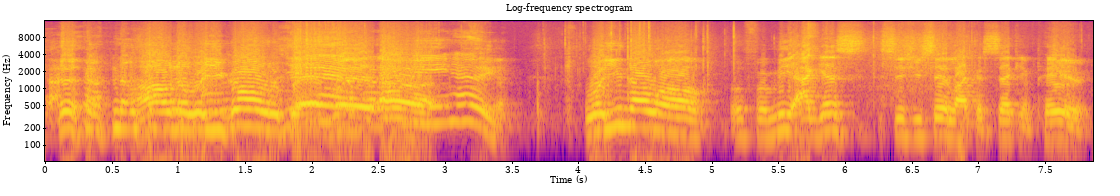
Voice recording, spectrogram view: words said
I don't know where you're going with that, but but, uh, I mean, hey, Well, you know, um, for me, I guess since you said like a second pair,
